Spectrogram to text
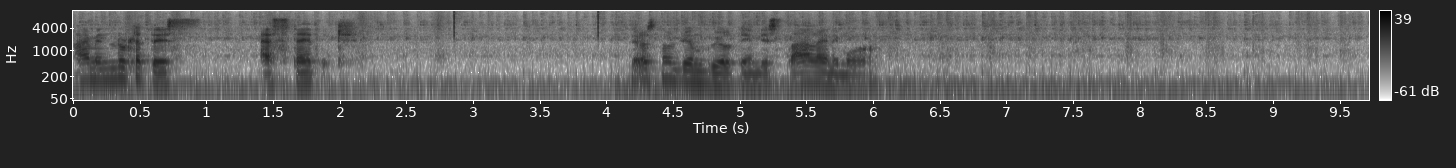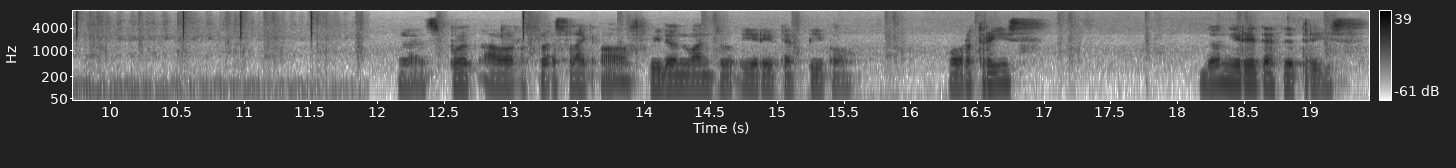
I mean look at this aesthetic. There's no game built in this style anymore. Let's put our flashlight off. We don't want to irritate people. Or trees. Don't irritate the trees.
